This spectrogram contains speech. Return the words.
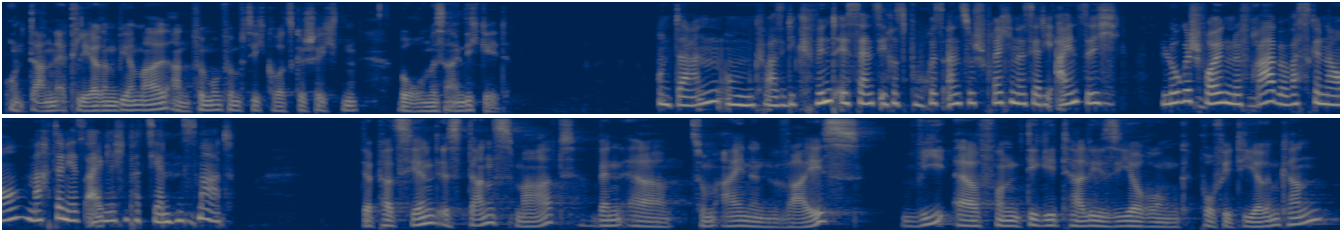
und dann erklären wir mal an 55 Kurzgeschichten, worum es eigentlich geht. Und dann, um quasi die Quintessenz Ihres Buches anzusprechen, ist ja die einzig logisch folgende Frage, was genau macht denn jetzt eigentlich einen Patienten smart? Der Patient ist dann smart, wenn er zum einen weiß, wie er von Digitalisierung profitieren kann,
